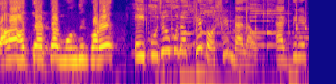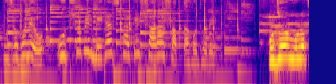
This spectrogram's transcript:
তারা হচ্ছে একটা মন্দির করে। এই পুজো উপলক্ষে বসে মেলাও। একদিনের পুজো হলেও উৎসবের মেজাজ থাকে সারা সপ্তাহ ধরে। পুজো মূলত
